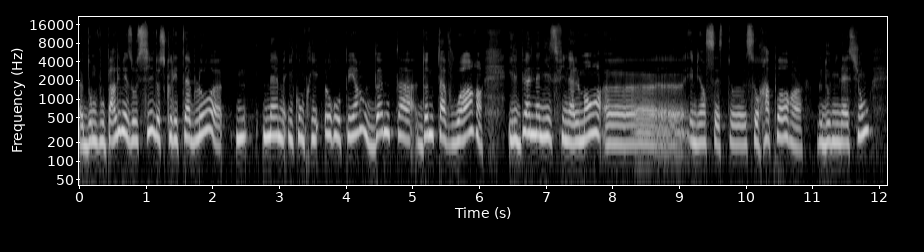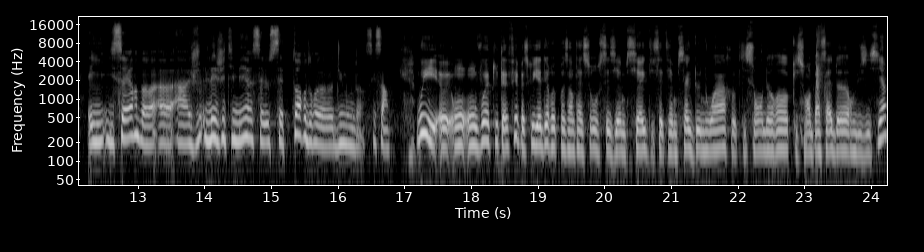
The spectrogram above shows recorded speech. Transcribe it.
euh, dont vous parlez, mais aussi de ce que les tableaux, euh, même y compris européens, donnent à, voir. Ils analysent finalement euh, eh bien, ce rapport de domination et ils servent à, légitimer cet ordre du monde, c'est ça Oui, on, voit tout à fait, parce qu'il y a des représentations au XVIe siècle, XVIIe siècle de Noirs qui sont en Europe, qui sont ambassadeurs, musiciens,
